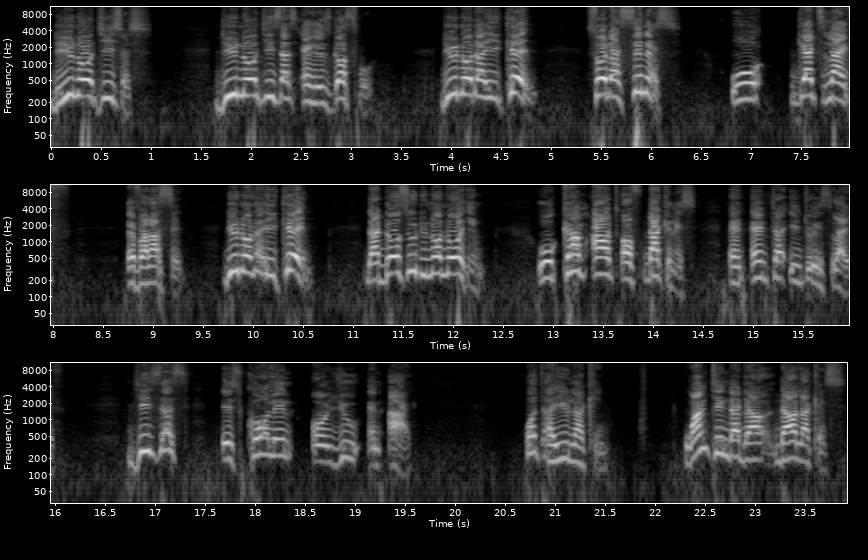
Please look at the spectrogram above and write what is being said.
Do you know Jesus? Do you know Jesus and his gospel? Do you know that he came so that sinners will get life everlasting? Do you know that he came that those who do not know him will come out of darkness and enter into his life? Jesus is calling on you and I. What are you lacking? One thing that thou, thou lackest.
